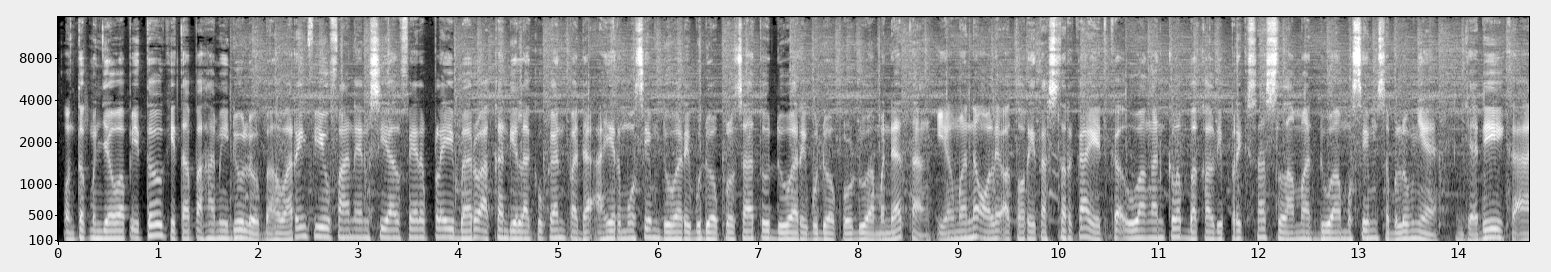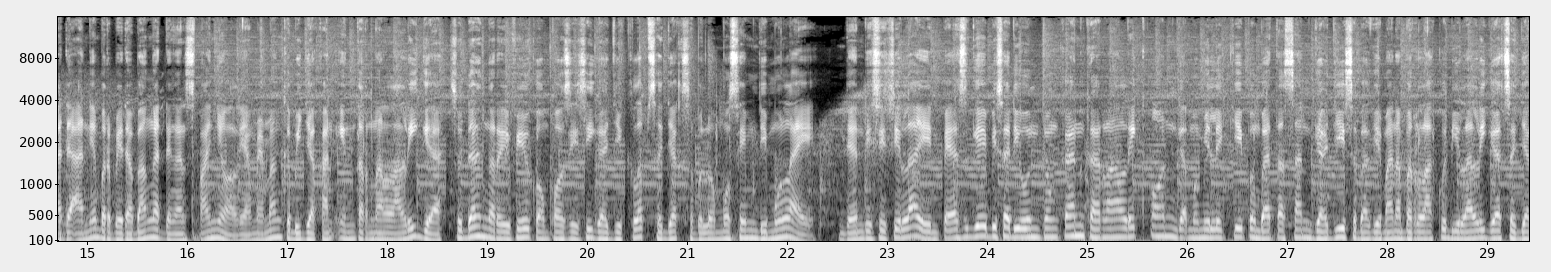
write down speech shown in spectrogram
Untuk menjawab itu, kita pahami dulu bahwa review financial fair play baru akan dilakukan pada akhir musim 2021-2022 mendatang, yang mana oleh otoritas terkait keuangan klub bakal diperiksa selama dua musim sebelumnya. Jadi keadaannya berbeda banget dengan Spanyol yang memang kebijakan internal La Liga sudah nge-review komposisi gaji klub sejak sebelum musim dimulai. Dan di sisi lain, PSG bisa diuntungkan karena Ligue 1 nggak memiliki pembatasan gaji sebagaimana berlaku di La Liga sejak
